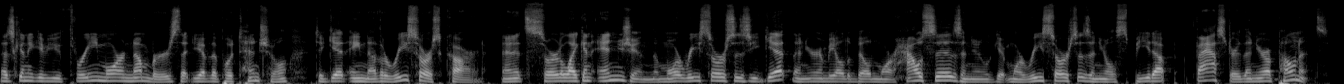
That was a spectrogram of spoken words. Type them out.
that's going to give you three more numbers that you have the potential to get another resource card. And it's sort of like an engine. The more resources you get, then you're going to be able to build more houses and you'll get more resources and you'll speed up faster than your opponents.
